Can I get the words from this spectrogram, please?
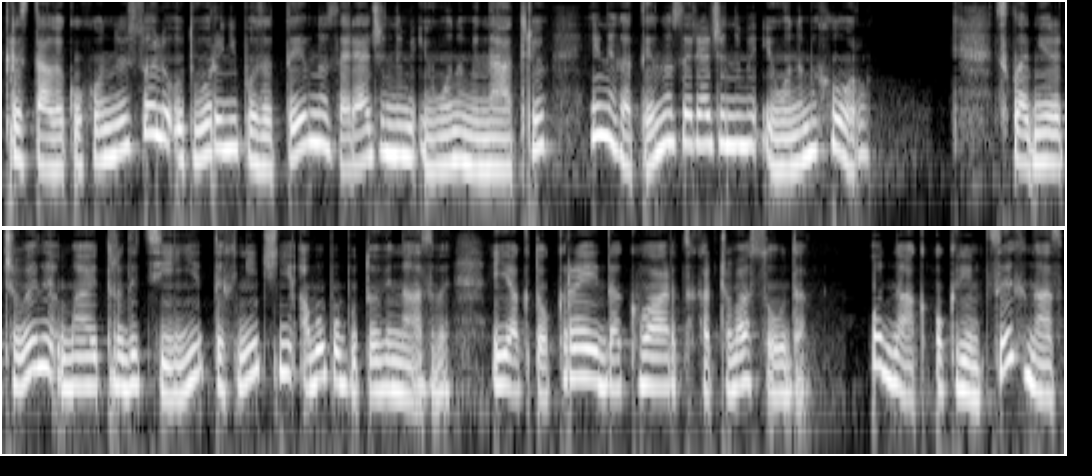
Кристали кухонної солі утворені позитивно зарядженими іонами натрію і негативно зарядженими іонами хлору. Складні речовини мають традиційні, технічні або побутові назви, як то крейда, кварц, харчова сода. Однак, окрім цих назв,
